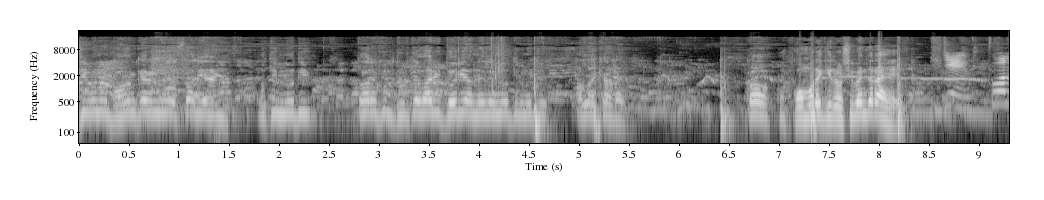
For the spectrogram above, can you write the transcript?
জীবনের ভয়ঙ্কর নিয়ে চলে আই। প্রতি নদী তোর এগুলো ধরতে পারি দরিয়া নিলে নদীর মধ্যে আল্লাহ কাটায়। ক? কোমরে কি রশি বেঁধে রাখে? জি বল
